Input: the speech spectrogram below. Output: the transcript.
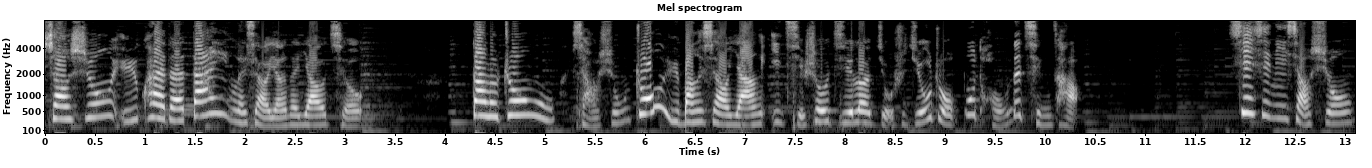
小熊愉快地答应了小羊的要求。到了中午，小熊终于帮小羊一起收集了九十九种不同的青草。谢谢你，小熊。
